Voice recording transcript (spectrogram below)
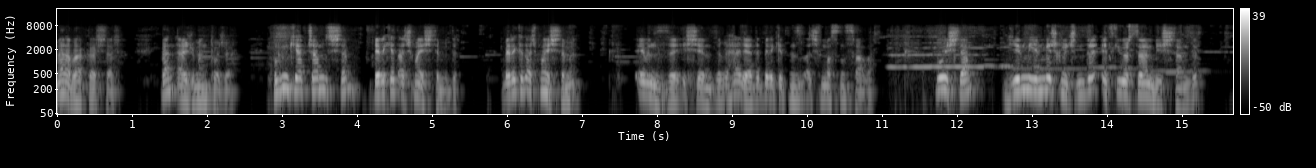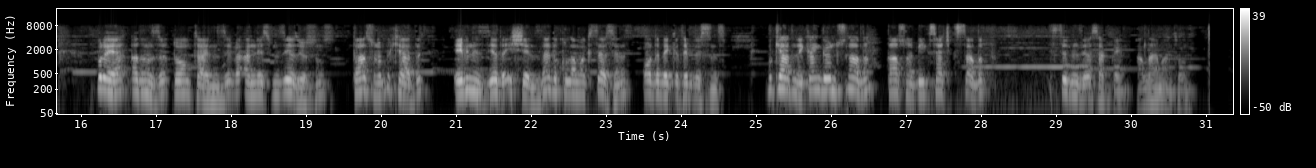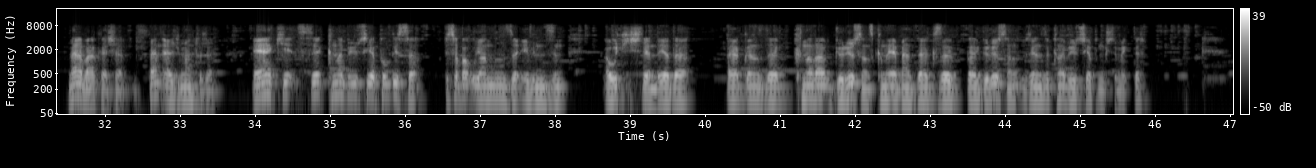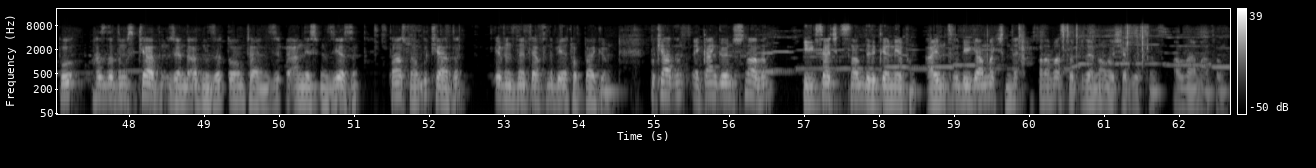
Merhaba arkadaşlar. Ben Ercüment Hoca. Bugünkü yapacağımız işlem bereket açma işlemidir. Bereket açma işlemi evinizde, iş yerinizde ve her yerde bereketinizin açılmasını sağlar. Bu işlem 20-25 gün içinde etki gösteren bir işlemdir. Buraya adınızı, doğum tarihinizi ve anne isminizi yazıyorsunuz. Daha sonra bu kağıdı evinizde ya da iş yerinizde nerede kullanmak isterseniz orada bekletebilirsiniz. Bu kağıdın ekran görüntüsünü alın. Daha sonra bilgisayar çıktısı alıp İstediğiniz yere saklayın. Allah'a emanet olun. Merhaba arkadaşlar. Ben Ercüment Hoca. Eğer ki size kına büyüsü yapıldıysa bir sabah uyandığınızda evinizin avuç içlerinde ya da ayaklarınızda kınalar görüyorsanız, kınaya benzer kızarıklıklar görüyorsanız üzerinizde kına büyüsü yapılmış demektir. Bu hazırladığımız kağıdın üzerinde adınızı, doğum tarihinizi ve anne isminizi yazın. Daha sonra bu kağıdı evinizin etrafında bir yere toprağa gömün. Bu kağıdın ekran görüntüsünü alın. Bilgisayar çıktısını alın dediklerimi yapın. Ayrıntılı bilgi almak için de bana WhatsApp üzerinden ulaşabilirsiniz. Allah'a emanet olun.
